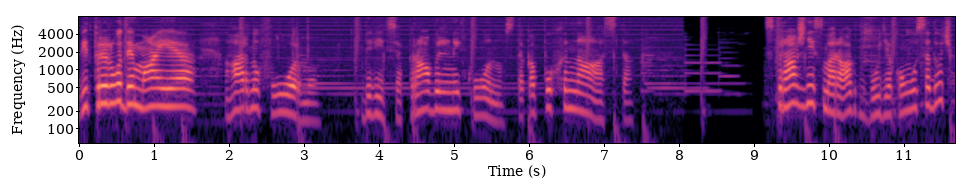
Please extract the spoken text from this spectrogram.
Від природи має гарну форму. Дивіться, правильний конус, така пухнаста. Справжній смарагд в будь-якому садочку.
